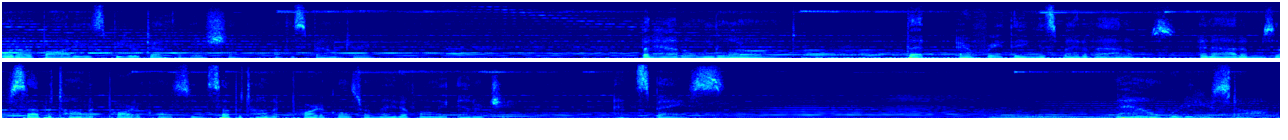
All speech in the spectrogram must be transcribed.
Would our bodies be your definition of this boundary? But haven't we learned that everything is made of atoms, and atoms of subatomic particles, and subatomic particles are made of only energy and space? Now, where do you stop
